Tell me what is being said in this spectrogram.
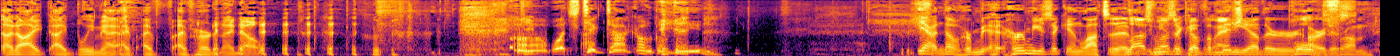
I know. I, I believe me. I, I've, I've I've heard and I know. Oh, what's TikTok, Uncle Dean? yeah, no, her her music and lots of Lots of music other of many other pulled artists from ha-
